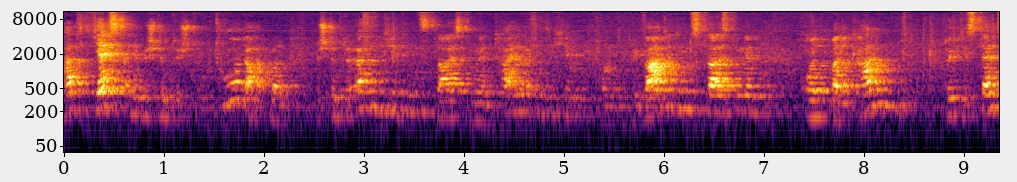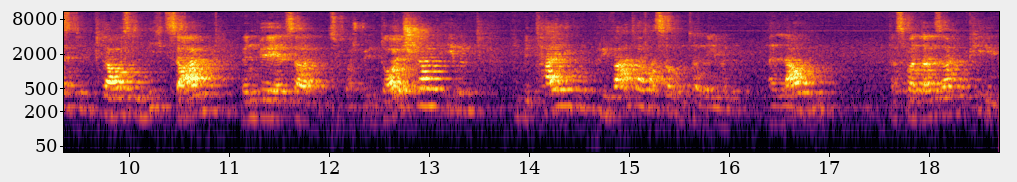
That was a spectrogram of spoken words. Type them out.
hat jetzt eine bestimmte Struktur, da hat man bestimmte öffentliche Dienstleistungen, teilöffentliche und private Dienstleistungen und man kann durch die Standstill-Klausel nicht sagen, wenn wir jetzt zum Beispiel in Deutschland eben die Beteiligung privater Wasserunternehmen erlauben, dass man dann sagt, okay,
